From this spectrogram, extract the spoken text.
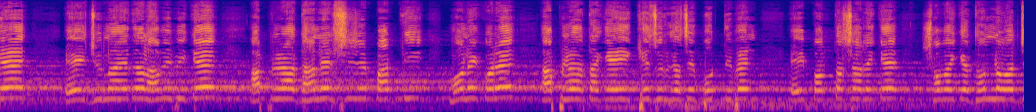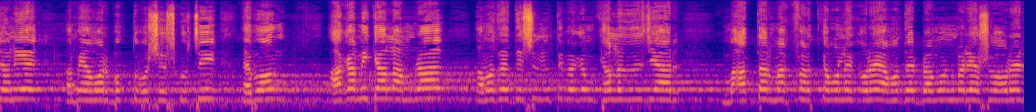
যে এই জুনায়েদ আল হাবিবিকে আপনারা ধানের শীষের প্রার্থী মনে করে আপনারা তাকে এই খেজুর গাছে ভোট দিবেন। এই প্রত্যাশা রেখে সবাইকে ধন্যবাদ জানিয়ে আমি আমার বক্তব্য শেষ করছি এবং আগামীকাল আমরা আমাদের দেশনেত্রী বেগম খালেদা জিয়ার আত্মার মাগফারাত কামনা করে আমাদের ব্রাহ্মণবাড়িয়া শহরের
